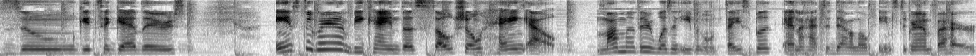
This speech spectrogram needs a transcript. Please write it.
Zoom get togethers. Instagram became the social hangout my mother wasn't even on Facebook, and I had to download Instagram for her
